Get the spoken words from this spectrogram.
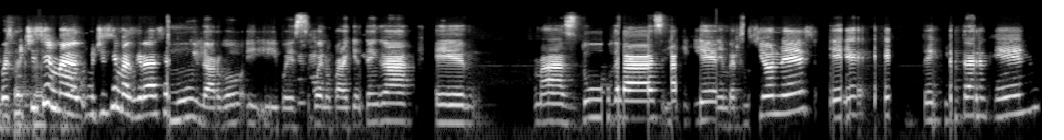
Pues muchísimas, muchísimas gracias. Muy largo y, pues bueno, para quien tenga eh, más dudas y quieren inversiones, eh, te encuentran en...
